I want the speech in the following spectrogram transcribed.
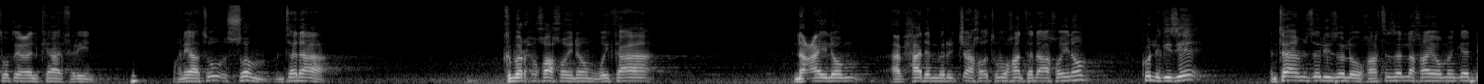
ትጢዕ ልካፍሪን ምክንያቱ እሶም እንተ ክመርሑኻ ኮይኖም ወይ ከዓ ንዓይሎም ኣብ ሓደ ምርጫ ክእትዉኻ እተ ኮይኖም ኩሉ ግዜ እንታይ እዮም ዝደልዩ ዘለዉ ካብቲ ዘለካዮ መንገዲ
